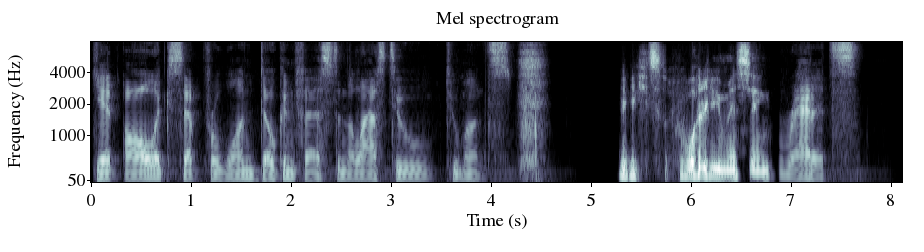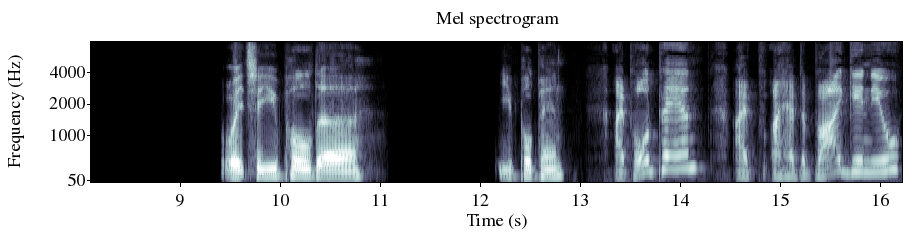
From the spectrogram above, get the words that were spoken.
Get all except for one Dokkan Fest in the last two two months. Jeez, What are you missing? Raditz. Wait, so you pulled uh you pulled pan? I pulled Pan. I I had to buy Ginyu.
